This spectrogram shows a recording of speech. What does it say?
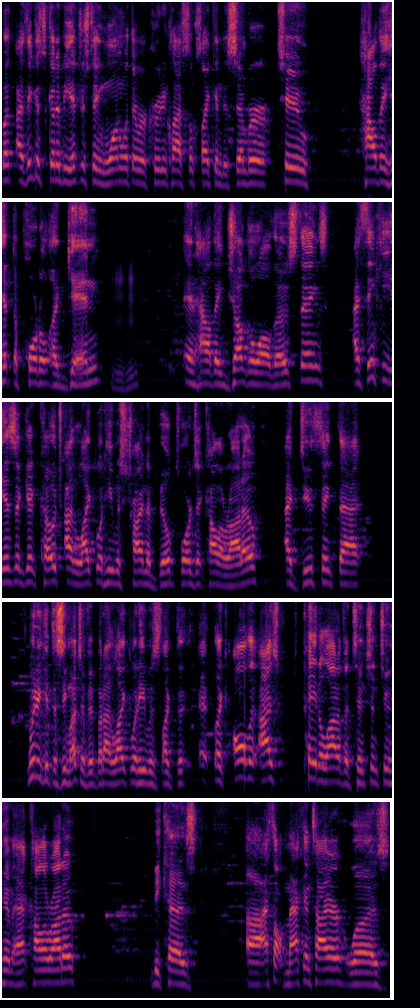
but I think it's going to be interesting. One, what the recruiting class looks like in December. Two, how they hit the portal again and how they juggle all those things. I think he is a good coach. I like what he was trying to build towards at Colorado. I do think that we didn't get to see much of it, but I liked what he was like. The like all the I paid a lot of attention to him at Colorado because uh, I thought McIntyre was.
